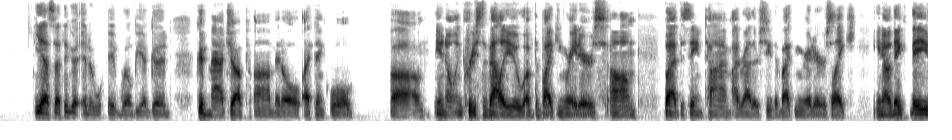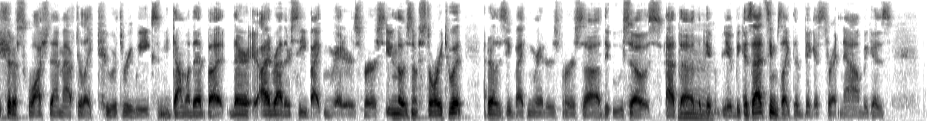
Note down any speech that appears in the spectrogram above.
yes, I think it it will be a good good matchup. Um, it'll I think will uh, you know increase the value of the Viking Raiders. Um, but at the same time, I'd rather see the Viking Raiders like you know, they they should have squashed them after like two or three weeks and be done with it. But there, I'd rather see Viking Raiders first, even though there's no story to it. I'd rather see Viking Raiders versus uh, the Usos at the mm. the pay per view because that seems like their biggest threat now. Because,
